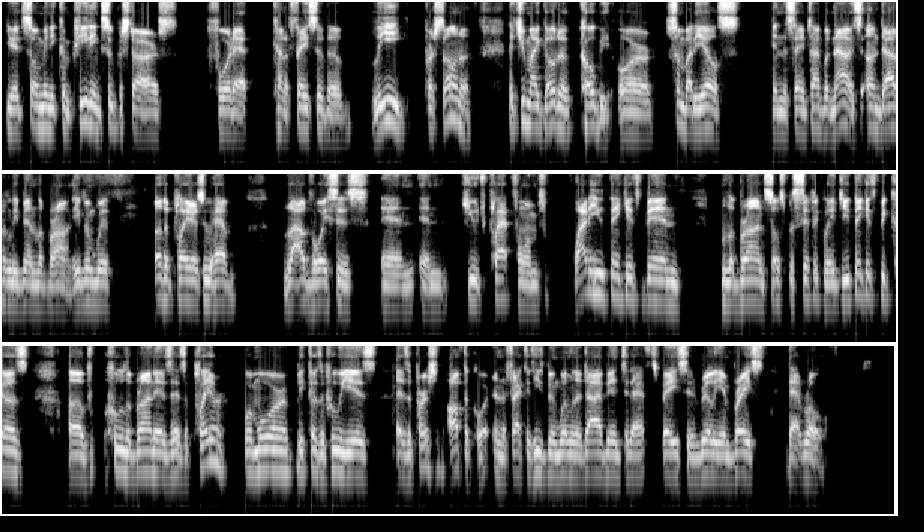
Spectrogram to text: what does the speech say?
you had so many competing superstars for that kind of face of the league persona that you might go to Kobe or somebody else in the same time. But now it's undoubtedly been LeBron, even with other players who have loud voices and and huge platforms. Why do you think it's been LeBron so specifically? Do you think it's because of who LeBron is as a player, or more because of who he is as a person off the court and the fact that he's been willing to dive into that space and really embrace that role?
